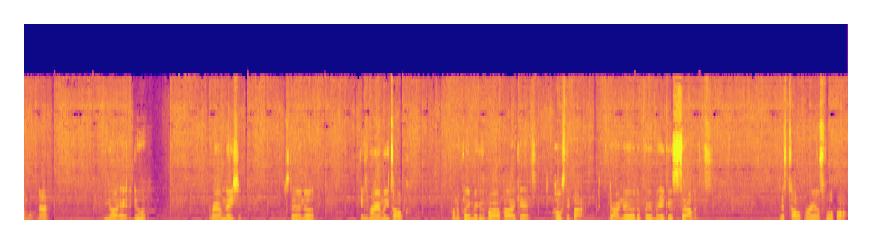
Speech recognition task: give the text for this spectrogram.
Come on now. You know I had to do it. Ram Nation, stand up. It's Ramley Talk from the Playmakers Bar podcast, hosted by Darnell the Playmakers Salads. Let's talk Rams football.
